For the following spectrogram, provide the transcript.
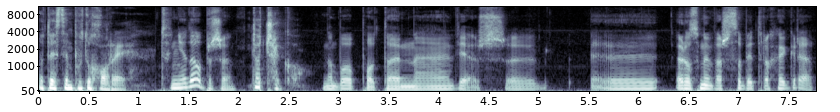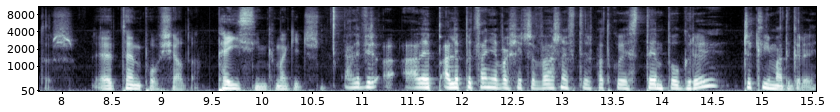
no to jestem po prostu chory. To niedobrze. Dlaczego? No bo potem, e, wiesz, e, rozmywasz sobie trochę grę też. Tempo siada. Pacing magiczny. Ale, wiesz, ale, ale pytanie właśnie, czy ważne w tym przypadku jest tempo gry, czy klimat gry?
